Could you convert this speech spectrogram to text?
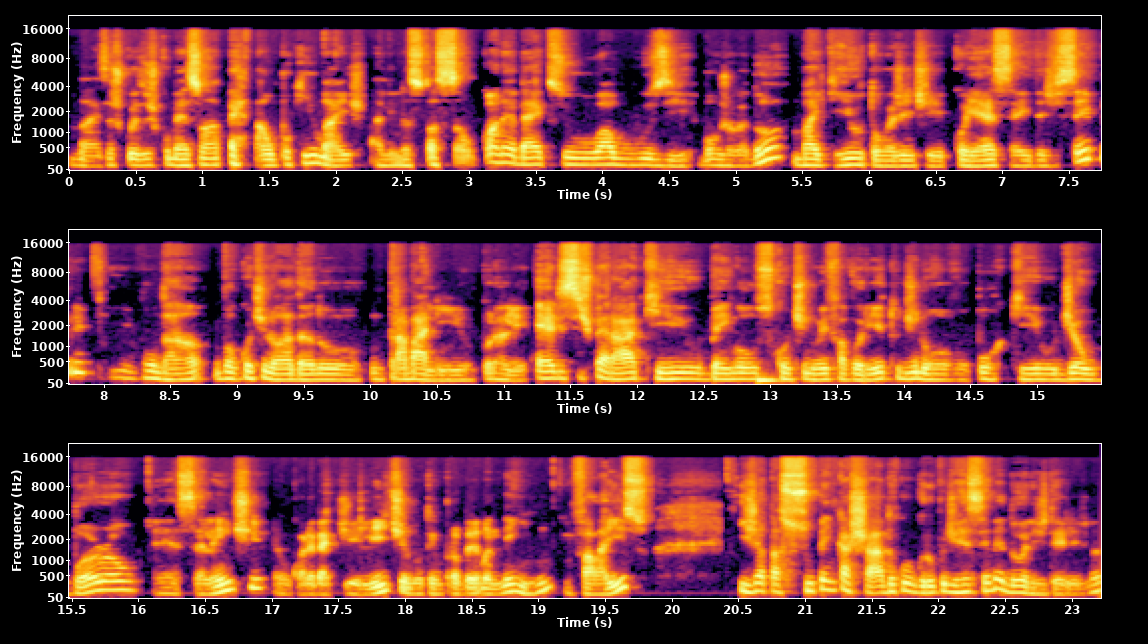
mas as coisas começam a apertar um pouquinho mais ali na situação. Cornerbacks, o Awuzi, bom jogador. Mike Hilton, a gente conhece aí desde sempre. E vão, dar, vão continuar dando um trabalhinho por ali. É de se esperar que o Bengals continue favorito de novo, porque o Joe Burrow é excelente, é um quarterback de elite, não tenho problema nenhum em falar isso e já tá super encaixado com o grupo de recebedores deles, né?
